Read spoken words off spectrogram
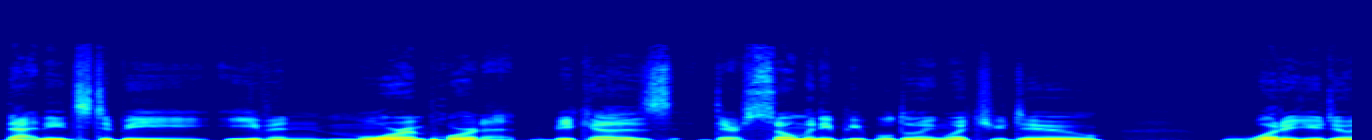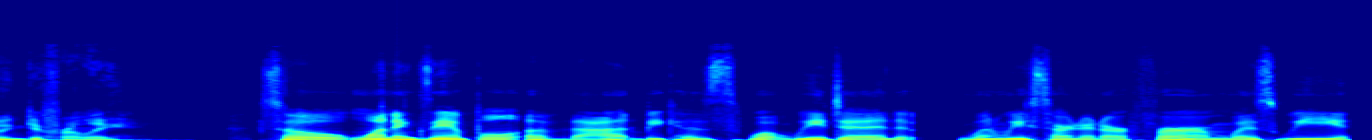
that needs to be even more important because there's so many people doing what you do. What are you doing differently? So, one example of that, because what we did when we started our firm was we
